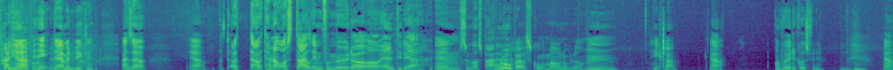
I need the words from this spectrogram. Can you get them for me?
Ja, hey, det er man virkelig. Altså, ja. Og der, han har også Dial M for Murder og alle de der, mm. øhm, som også bare er... Rope er også god. Meget undervurderet. Mm, helt klart. Ja. Og Vertigo for det. Mm. Ja.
